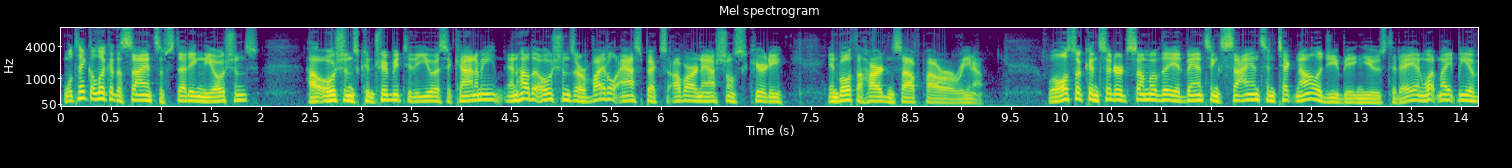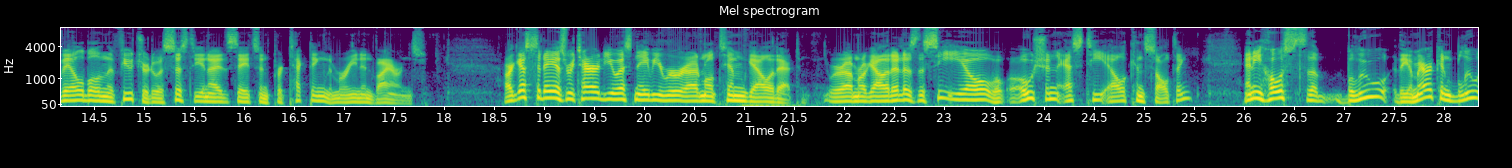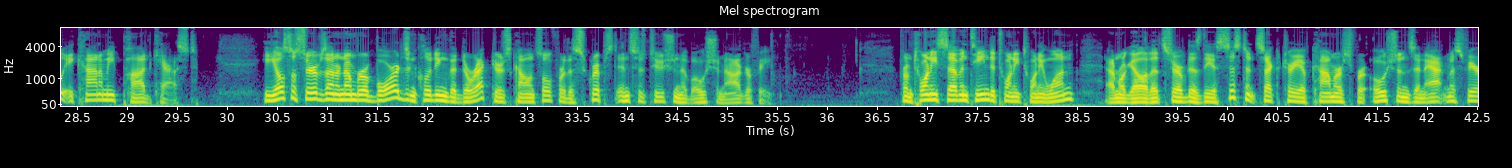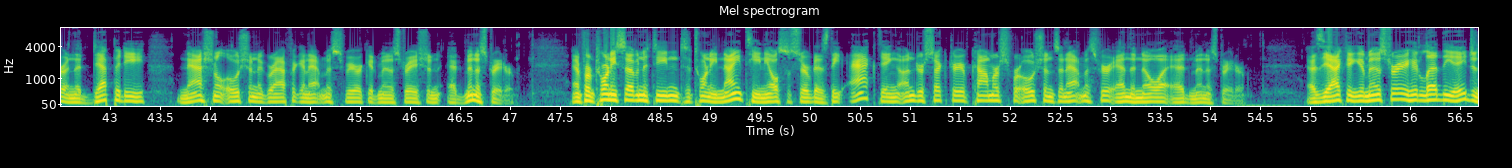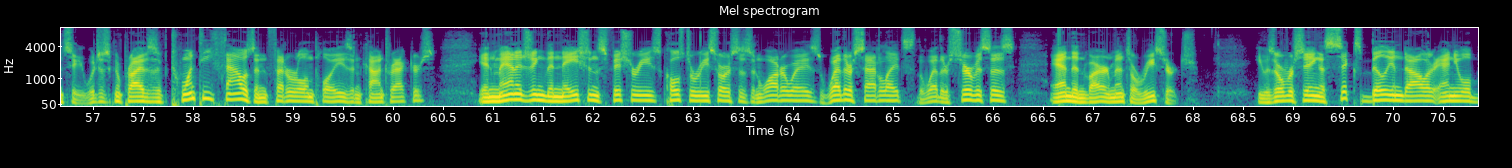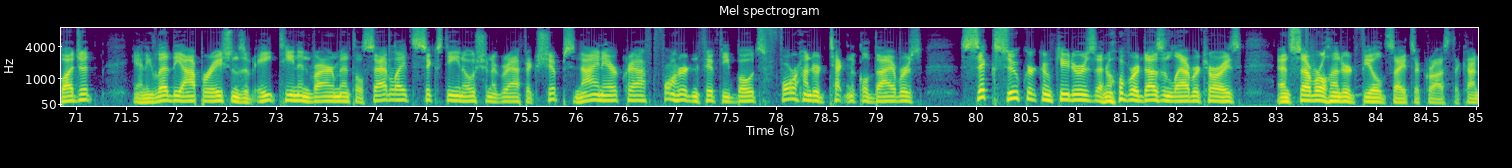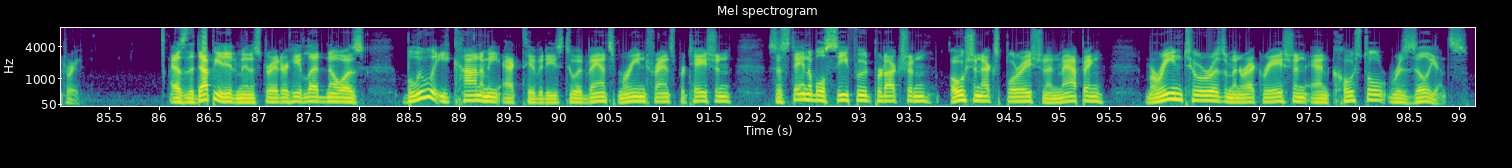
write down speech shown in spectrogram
We'll take a look at the science of studying the oceans, how oceans contribute to the U.S. economy, and how the oceans are vital aspects of our national security in both the hard and soft power arena. We'll also consider some of the advancing science and technology being used today and what might be available in the future to assist the United States in protecting the marine environs. Our guest today is retired U.S. Navy Rear Admiral Tim Gallaudet. Rear Admiral Gallaudet is the CEO of Ocean STL Consulting, and he hosts the Blue, the American Blue Economy podcast. He also serves on a number of boards, including the Directors Council for the Scripps Institution of Oceanography. From 2017 to 2021, Admiral Gallaudet served as the Assistant Secretary of Commerce for Oceans and Atmosphere and the Deputy National Oceanographic and Atmospheric Administration Administrator. And from 2017 to 2019, he also served as the Acting Undersecretary of Commerce for Oceans and Atmosphere and the NOAA Administrator. As the acting administrator, he led the agency, which is comprised of 20,000 federal employees and contractors, in managing the nation's fisheries, coastal resources and waterways, weather satellites, the weather services, and environmental research. He was overseeing a $6 billion annual budget, and he led the operations of 18 environmental satellites, 16 oceanographic ships, 9 aircraft, 450 boats, 400 technical divers, six supercomputers, and over a dozen laboratories, and several hundred field sites across the country. As the deputy administrator, he led NOAA's blue economy activities to advance marine transportation, sustainable seafood production, ocean exploration and mapping, marine tourism and recreation, and coastal resilience.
